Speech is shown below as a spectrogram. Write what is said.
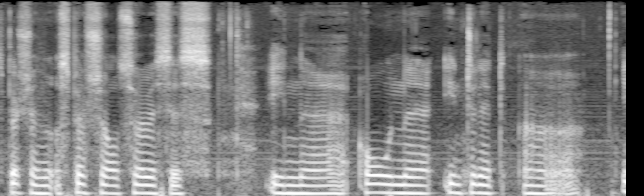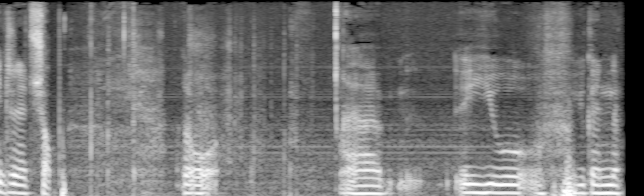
special special services in own internet internet shop. So you you can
